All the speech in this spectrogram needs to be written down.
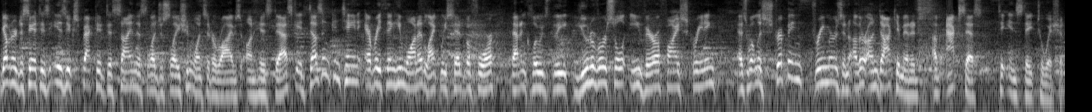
Governor DeSantis is expected to sign this legislation once it arrives on his desk. It doesn't contain everything he wanted, like we said before. That includes the universal e-verify screening as well as stripping dreamers and other undocumented of access to in-state tuition.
